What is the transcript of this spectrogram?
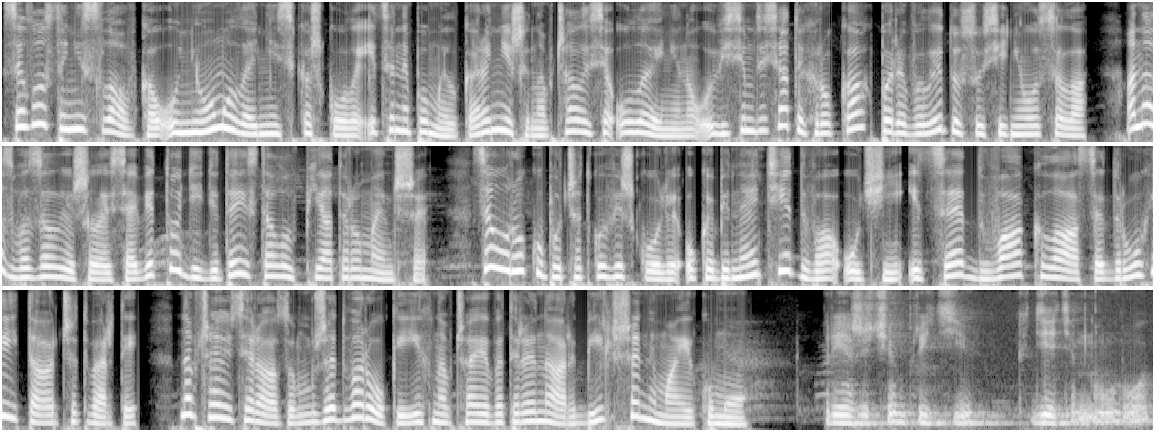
Село Станіславка, у ньому Ленінська школа, і це не помилка. Раніше навчалися у Леніну. У 80-х роках перевели до сусіднього села, а назва залишилася. Відтоді дітей стало в п'ятеро менше. Це урок у початковій школі. У кабінеті два учні, і це два класи, другий та четвертий. Навчаються разом. Вже два роки їх навчає ветеринар. Більше немає кому. Прежде ніж прийти к дітям на урок,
